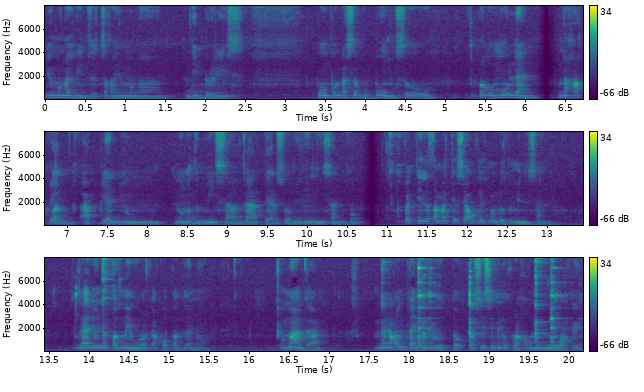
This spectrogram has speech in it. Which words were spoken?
yung mga leaves at saka yung mga debris pumupunta sa bubong. So pag umuulan, nakaklag up yan yung mga dumi sa gutter. So lilinisan ko. Pag tinatamad kasi ako guys magluto minsan. Lalo na pag may work ako pag ano, umaga. Wala na akong time magluto. Kasi 7 o'clock ako mag-work eh.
